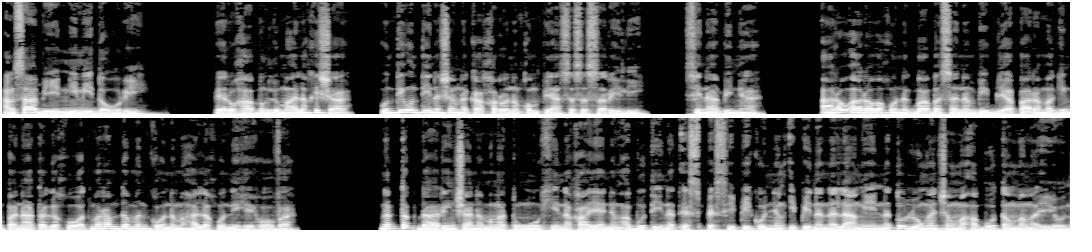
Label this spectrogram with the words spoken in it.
ang sabi ni Midori. Pero habang lumalaki siya, unti-unti na siyang nagkakaroon ng kumpiyansa sa sarili. Sinabi niya, Araw-araw ako nagbabasa ng Biblia para maging panatag ako at maramdaman ko na mahal ako ni Jehova. Nagtakda rin siya ng mga tunguhin na kaya niyang abutin at espesipiko niyang ipinanalangin na tulungan siyang maabot ang mga iyon.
